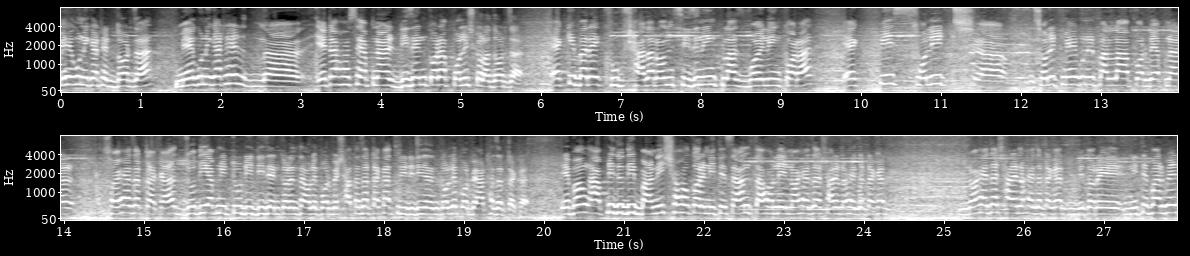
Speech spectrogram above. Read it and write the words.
মেহগুনি কাঠের দরজা। মেহগুনি কাঠের এটা হচ্ছে আপনার ডিজাইন করা পলিশ করা দরজা। একেবারে খুব সাধারণ সিজনিং প্লাস বয়েলিং করা। এক পিস সলিড সলিড মেহগুনির পাল্লা পড়বে আপনার ছয় হাজার টাকা। যদি আপনি টু ডি ডিজাইন করেন, তাহলে পড়বে সাত হাজার টাকা থ্রি ডি ডিজাইন করলে পড়বে আট হাজার টাকা। এবং আপনি যদি বার্নিশ সহ করে নিতে চান, তাহলে নয় হাজার, সাড়ে নয় হাজার টাকার, নয় হাজার, সাড়ে নয় হাজার টাকার ভিতরে নিতে পারবেন।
